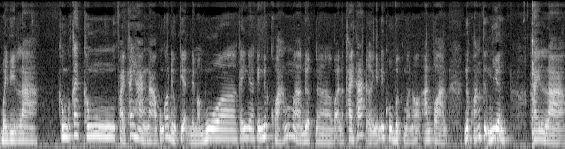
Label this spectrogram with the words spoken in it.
Bởi vì là không có cách không phải khách hàng nào cũng có điều kiện để mà mua cái cái nước khoáng mà được uh, gọi là khai thác ở những cái khu vực mà nó an toàn nước khoáng tự nhiên hay là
